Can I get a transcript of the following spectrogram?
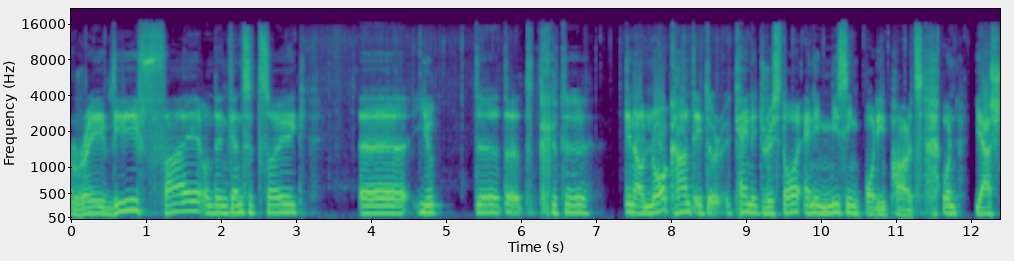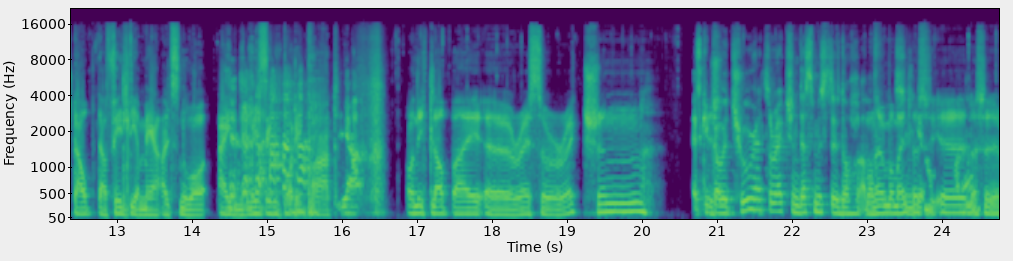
Revivify und den ganzen Zeug, äh, you, Genau, nor can't it, can it restore any missing body parts. Und ja, Staub, da fehlt dir mehr als nur ein missing body part. Ja. Und ich glaube bei äh, Resurrection. Es gibt, glaube ich, True Resurrection, das müsste doch aber. Ne, Moment, lass, äh, lass äh,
